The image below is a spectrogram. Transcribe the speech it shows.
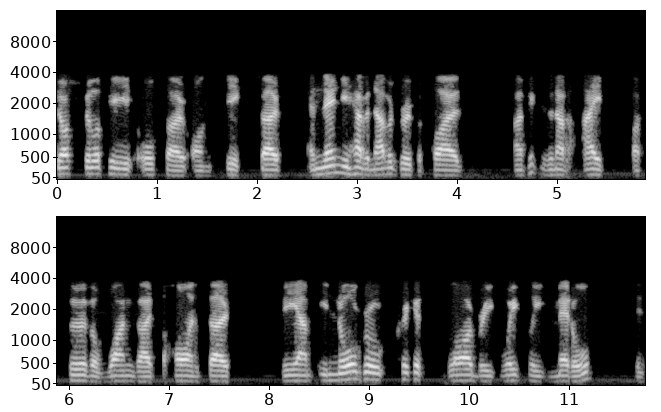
Josh Philippe also on six. So, and then you have another group of players. I think there's another eight, a further one vote behind. So, the um, inaugural Cricket Library Weekly Medal is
